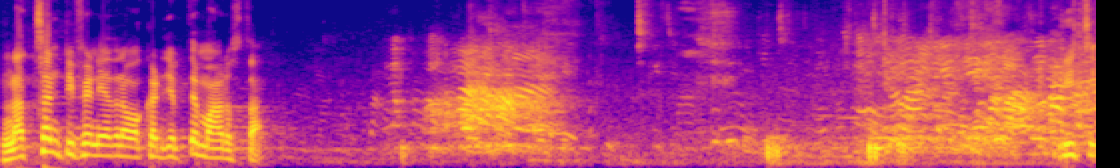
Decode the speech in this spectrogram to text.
నచ్చని టిఫిన్ ఏదైనా ఒక్కటి చెప్తే మారుస్తా. కిచి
